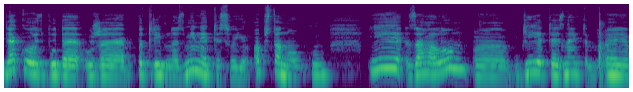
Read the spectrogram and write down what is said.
Для когось буде вже потрібно змінити свою обстановку і загалом е, діяти, знаєте, е,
